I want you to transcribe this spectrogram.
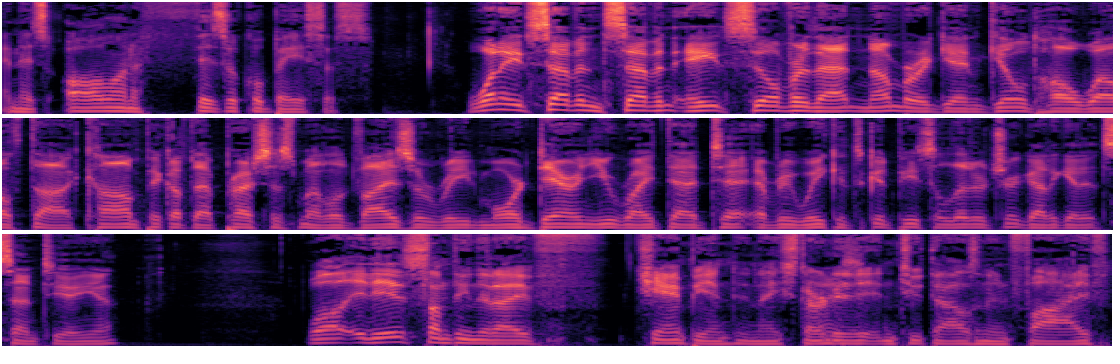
And it's all on a physical basis. One eight seven seven eight silver. That number again. Guildhallwealth.com. Pick up that precious metal advisor. Read more. Darren, you write that uh, every week. It's a good piece of literature. Got to get it sent to you. Yeah. Well, it is something that I've championed, and I started nice. it in 2005.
